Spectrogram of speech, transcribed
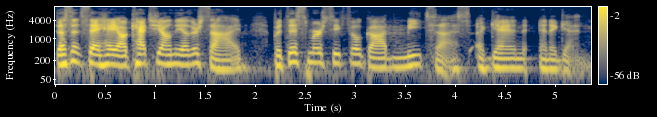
Doesn't say, hey, I'll catch you on the other side. But this mercy filled God meets us again and again.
